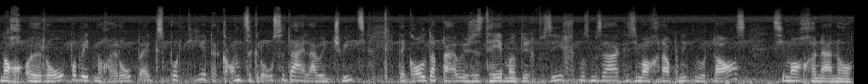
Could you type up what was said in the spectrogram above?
nach Europa, wird nach Europa exportiert, ein ganz grosser Teil, auch in die Schweiz. Der Goldabbau ist ein Thema natürlich für sich, muss man sagen. Sie machen aber nicht nur das, sie machen auch noch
